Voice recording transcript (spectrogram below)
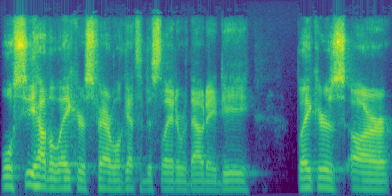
we'll see how the Lakers fare. We'll get to this later without AD. Lakers are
